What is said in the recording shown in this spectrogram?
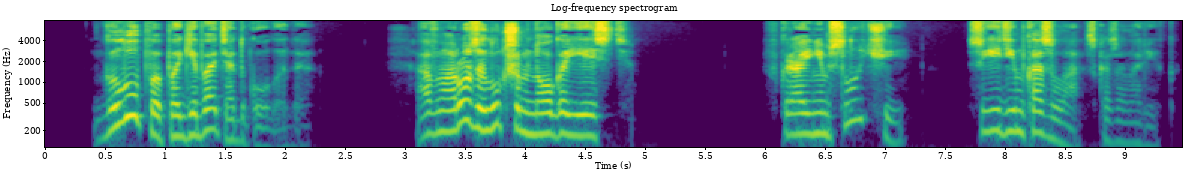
— Глупо погибать от голода. А в морозы лучше много есть. — крайнем случае съедим козла, — сказал Олег.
